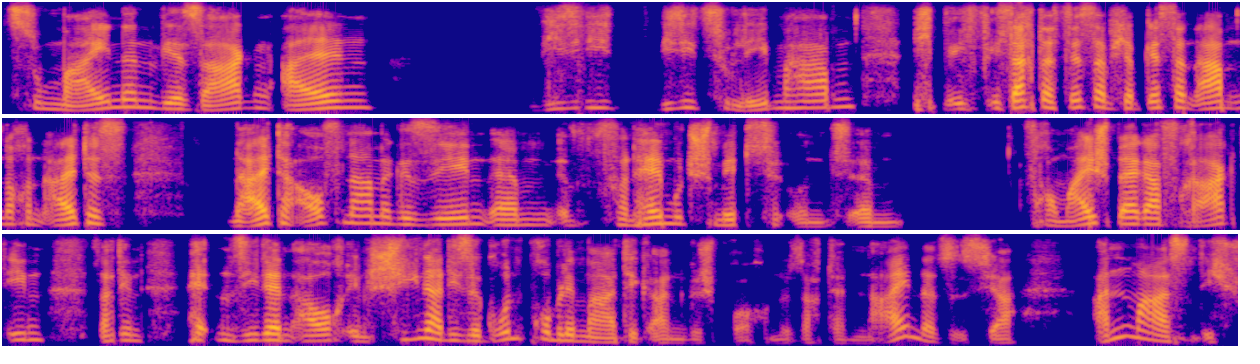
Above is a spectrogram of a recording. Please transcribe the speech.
zu meinen, wir sagen allen, wie sie wie sie zu leben haben. Ich, ich, ich sage das deshalb, ich habe gestern Abend noch ein altes, eine alte Aufnahme gesehen ähm, von Helmut Schmidt und ähm, Frau Maischberger fragt ihn, sagt ihn, hätten Sie denn auch in China diese Grundproblematik angesprochen? Da sagt er, nein, das ist ja anmaßend. Ich,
